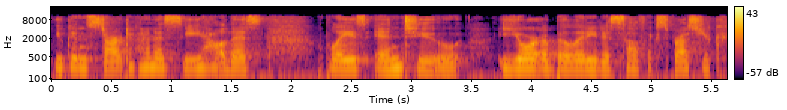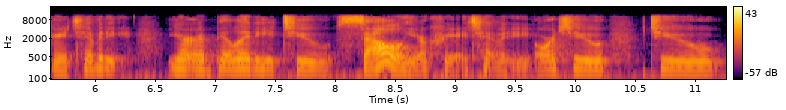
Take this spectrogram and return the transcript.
You can start to kind of see how this plays into your ability to self express your creativity, your ability to sell your creativity or to, to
